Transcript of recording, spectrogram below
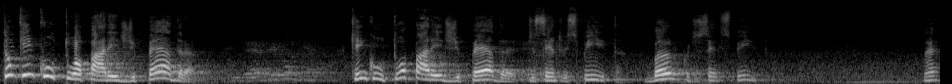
Então quem cultua a parede de pedra, quem cultua a parede de pedra de centro espírita, banco de centro espírita, né?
